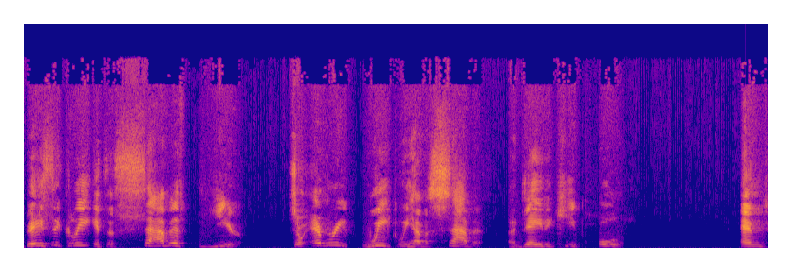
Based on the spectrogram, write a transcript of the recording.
Basically, it's a Sabbath year. So every week we have a Sabbath, a day to keep holy. And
